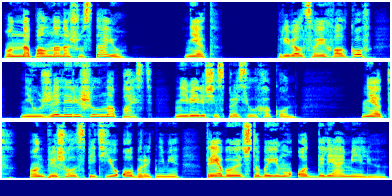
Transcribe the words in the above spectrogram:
Он напал на нашу стаю?» «Нет». «Привел своих волков? Неужели решил напасть?» — неверяще спросил Хакон. «Нет, он пришел с пятью оборотнями, требует, чтобы ему отдали Амелию».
